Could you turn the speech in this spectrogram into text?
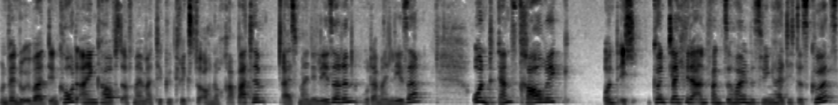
Und wenn du über den Code einkaufst auf meinem Artikel, kriegst du auch noch Rabatte als meine Leserin oder mein Leser. Und ganz traurig, und ich könnte gleich wieder anfangen zu heulen, deswegen halte ich das kurz.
